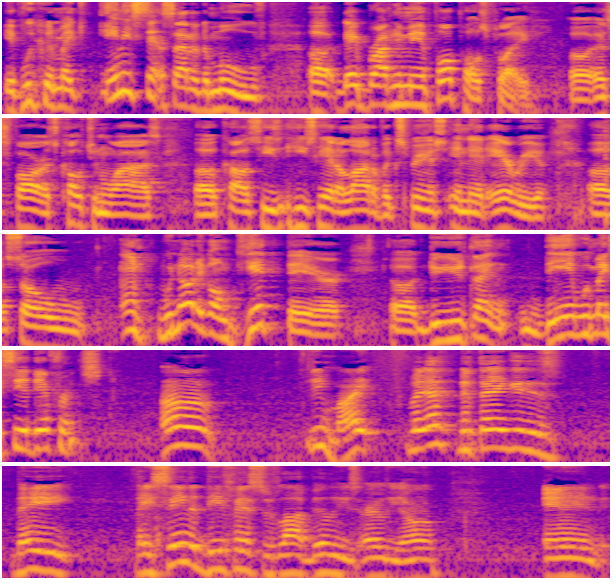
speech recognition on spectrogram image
if we could make any sense out of the move, uh, they brought him in for post play. Uh, as far as coaching wise, because he's he's had a lot of experience in that area, uh, so mm, we know they're gonna get there. Uh, do you think then we may see a difference? Um, you might, but that, the thing is, they they seen the defensive liabilities early on, and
